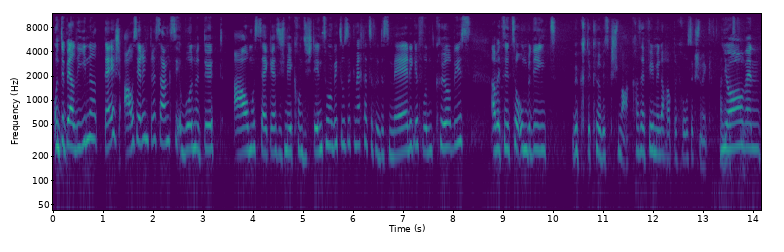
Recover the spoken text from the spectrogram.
Und der Berliner, der ist auch sehr interessant gewesen, obwohl man dort auch muss sagen, es ist mehr Konsistenz, die man ein bisschen rausgemerkt hat, so ein bisschen das Mehlige von Kürbis. Aber jetzt nicht so unbedingt wirklich der Kürbisgeschmack. Also es hat viel mehr nach Aprikose geschmeckt. Ja, wenn,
